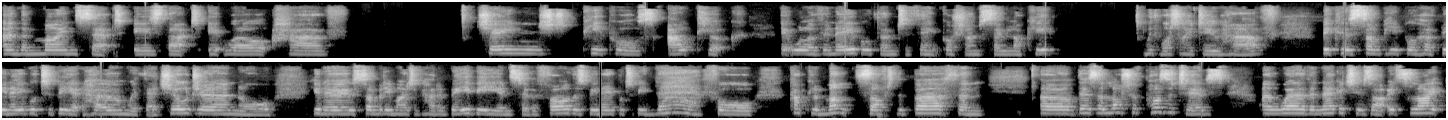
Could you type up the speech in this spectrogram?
and the mindset is that it will have changed people's outlook. It will have enabled them to think, gosh, I'm so lucky with what I do have because some people have been able to be at home with their children or you know somebody might have had a baby and so the father's been able to be there for a couple of months after the birth and uh, there's a lot of positives and where the negatives are it's like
